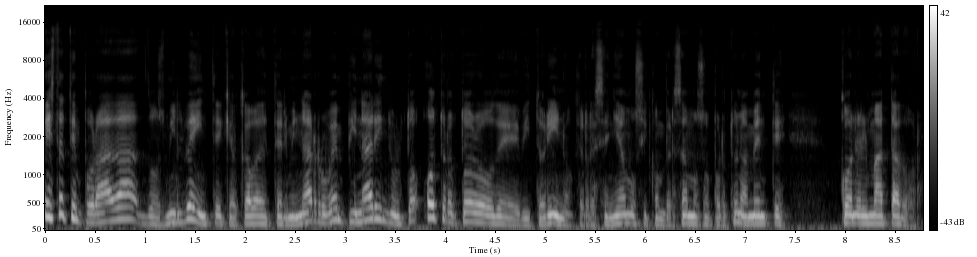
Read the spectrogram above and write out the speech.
Esta temporada 2020 que acaba de terminar, Rubén Pinar indultó otro toro de Vitorino que reseñamos y conversamos oportunamente con el matador.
